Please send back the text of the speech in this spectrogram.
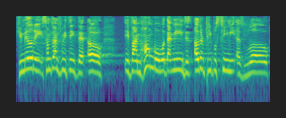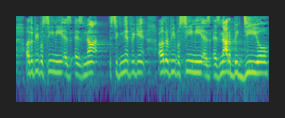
Humility, sometimes we think that, oh, if I'm humble, what that means is other people see me as low, other people see me as, as not significant, other people see me as, as not a big deal.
